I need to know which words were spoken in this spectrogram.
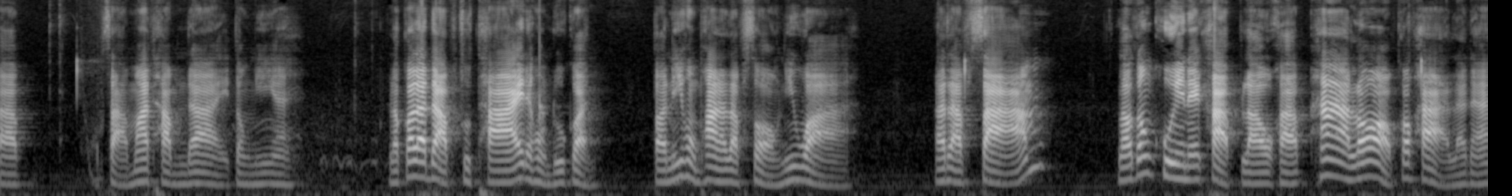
ครับ สามารถทำได้ตรงนี้ไง แล้วก็ระดับสุดท้ายเดี๋ยวผมดูก่อน ตอนนี้ผมผ่านระดับ 2 นี่หว่า ระดับ 3 เราต้องคุยในขับเราครับ 5 รอบก็ผ่านแล้วนะ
